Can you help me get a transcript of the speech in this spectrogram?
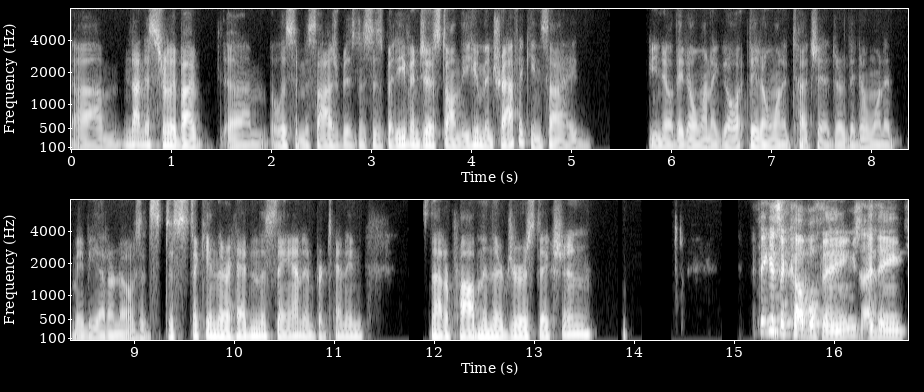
Um, not necessarily about um, illicit massage businesses, but even just on the human trafficking side, you know, they don't want to go, they don't want to touch it, or they don't want to. Maybe I don't know. Is it's just sticking their head in the sand and pretending it's not a problem in their jurisdiction? I think it's a couple things. I think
